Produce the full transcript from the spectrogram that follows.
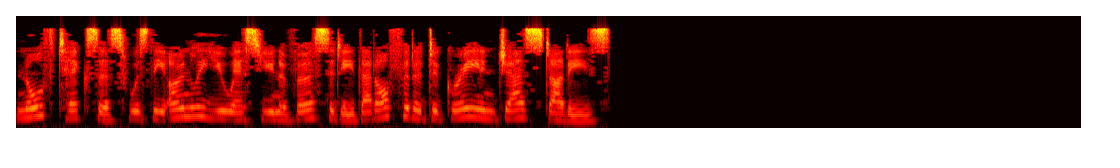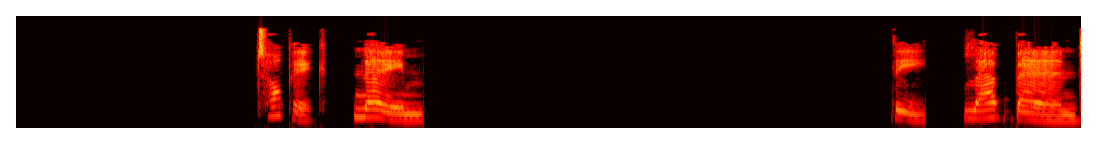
North Texas was the only U.S. university that offered a degree in jazz studies. Topic. Name The lab band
